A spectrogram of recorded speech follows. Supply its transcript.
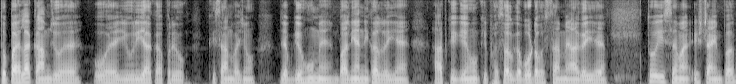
तो पहला काम जो है, वो है यूरिया का प्रयोग। किसान भाइयों, जब गेहूँ में बालियाँ निकल रही हैं, आपकी गेहूँ की फ़सल गबोट अवस्था में आ गई है तो इस समय, इस टाइम पर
